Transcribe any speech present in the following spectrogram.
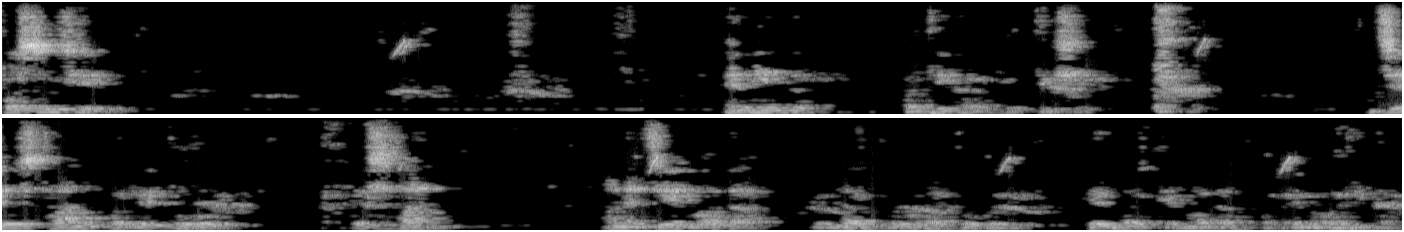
પશુ છે એની અંદર અધિકાર વૃત્તિ છે જે સ્થાન ઉપર રહેતું હોય એ સ્થાન અને જે માદા કે નર ભોગવાતું હોય એ નર કે માદા ઉપર એનો અધિકાર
